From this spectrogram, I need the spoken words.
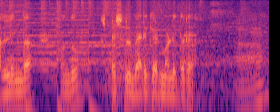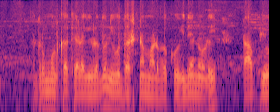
ಅಲ್ಲಿಂದ ಒಂದು ಸ್ಪೆಷಲ್ ಬ್ಯಾರಿಕೇಡ್ ಮಾಡಿದ್ದಾರೆ. ಅದ್ರ ಮೂಲಕ ಕೆಳಗೆ ಇಳಿದು ನೀವು ದರ್ಶನ ಮಾಡಬೇಕು. ಇದೇ ನೋಡಿ ಟಾಪ್ ವ್ಯೂ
